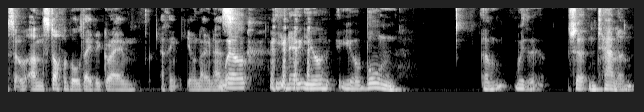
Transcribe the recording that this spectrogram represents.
sort of unstoppable David Graham, I think you're known as. Well, you know, you're you're born um, with a certain talent,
